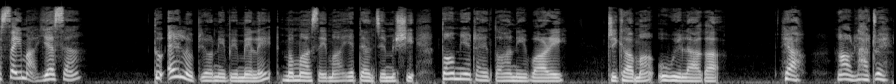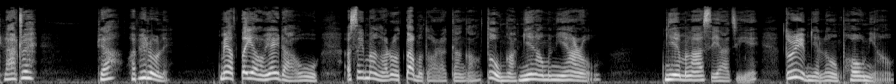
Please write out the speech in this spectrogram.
အစိမ့်မရက်စမ်းသူအဲ့လိုပြောနေပေမဲ့လေမမစိန်မရက်တန့်ခြင်းမရှိတောမြဲတိုင်းသွားနေပါရီဒီခါမှာဦးဝီလာကဟျာငါ့ကိုလာတွဲလာတွဲဗျာဘာဖြစ်လို့လဲမင်းကတိတ်အောင်ရိုက်တာကိုအစိမ့်မငါတို့တတ်မသွားတာကံကောင်းသူ့ကိုငါမြင်အောင်မမြင်ရတော့ဘူးမြင်မလားဆရာကြီးရဲ့သူတို့ရဲ့မျက်လုံးဖုံးနေအောင်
